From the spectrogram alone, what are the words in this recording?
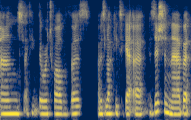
and I think there were 12 of us. I was lucky to get a position there, but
